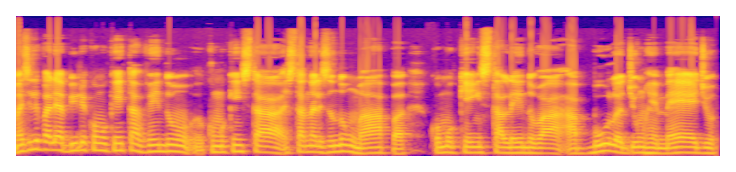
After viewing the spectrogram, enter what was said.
mas ele vai ler a Bíblia como quem está vendo, como quem está, está analisando um mapa, como quem está lendo a, a bula de um remédio,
